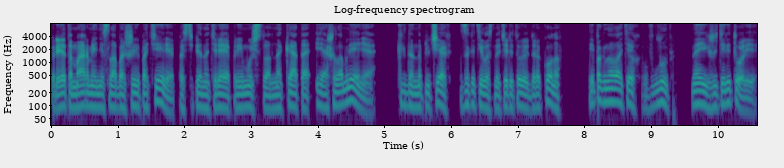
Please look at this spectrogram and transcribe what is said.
При этом армия несла большие потери, постепенно теряя преимущество наката и ошеломления, когда на плечах закатилась на территорию драконов и погнала тех вглубь на их же территории.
